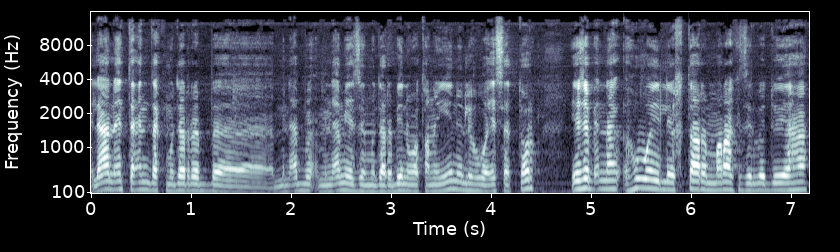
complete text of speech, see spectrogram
الآن أنت عندك مدرب آه، من من أميز المدربين الوطنيين اللي هو عيسى الترك. يجب أنه هو اللي يختار المراكز اللي بده إياها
